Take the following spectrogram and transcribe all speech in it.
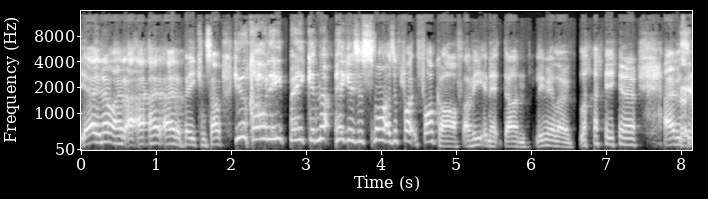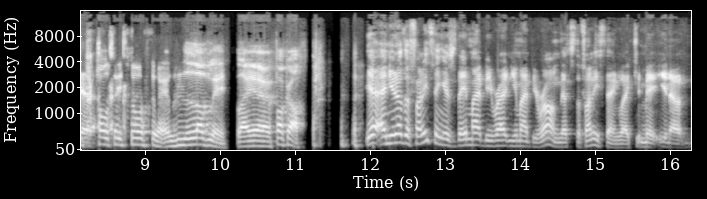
"Yeah, you know, I, I, I- I had a bacon sandwich. You can't eat bacon. That pig is as smart as a fuck. Fuck off. I've eaten it. Done. Leave me alone." Like, you know, I had a Yeah. chipotle sauce to it. It was lovely. Like, uh, fuck off. Yeah, and you know the funny thing is they might be right and you might be wrong. That's the funny thing. Like you know,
